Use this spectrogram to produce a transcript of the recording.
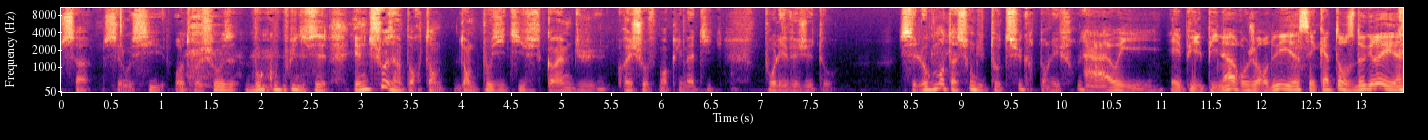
ça c'est aussi autre chose, beaucoup plus difficile. Il y a une chose importante dans le positif quand même du réchauffement climatique pour les végétaux, c'est l'augmentation du taux de sucre dans les fruits. Ah oui. Et puis le pinard, aujourd'hui, hein, c'est 14 degrés. Hein,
